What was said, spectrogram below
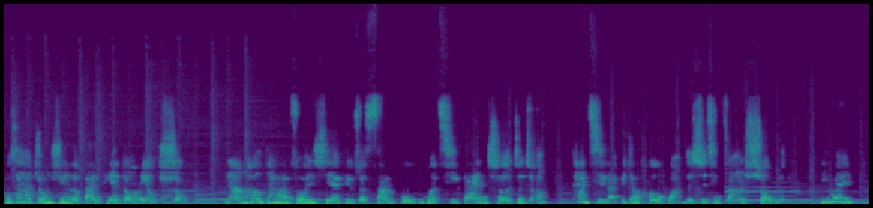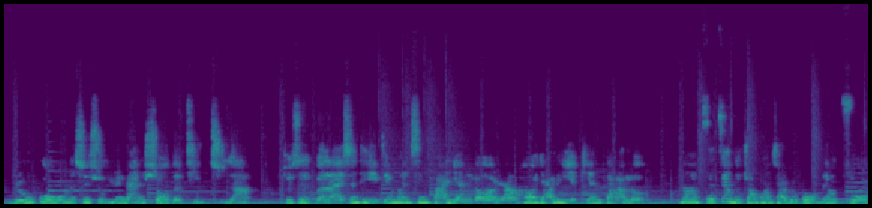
可是他重训了半天都没有瘦，然后他做一些比如说散步或骑单车这种看起来比较和缓的事情反而瘦了。因为如果我们是属于难受的体质啊，就是本来身体已经慢性发炎了，然后压力也偏大了，那在这样的状况下，如果我们要做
